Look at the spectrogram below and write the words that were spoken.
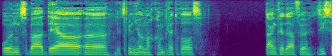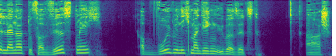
und zwar der, äh, jetzt bin ich auch noch komplett raus. Danke dafür. Siehst du, Lennart, du verwirrst mich, obwohl du nicht mal gegenüber sitzt. Arsch.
